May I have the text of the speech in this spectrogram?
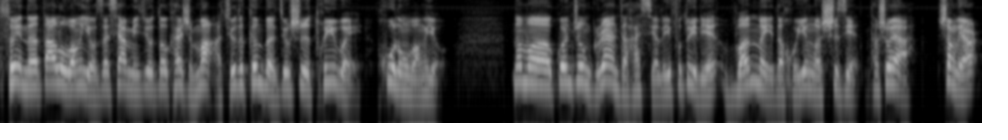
所以呢，大陆网友在下面就都开始骂，觉得根本就是推诿糊弄网友。那么观众 Grant 还写了一副对联，完美的回应了事件。他说呀，上联儿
